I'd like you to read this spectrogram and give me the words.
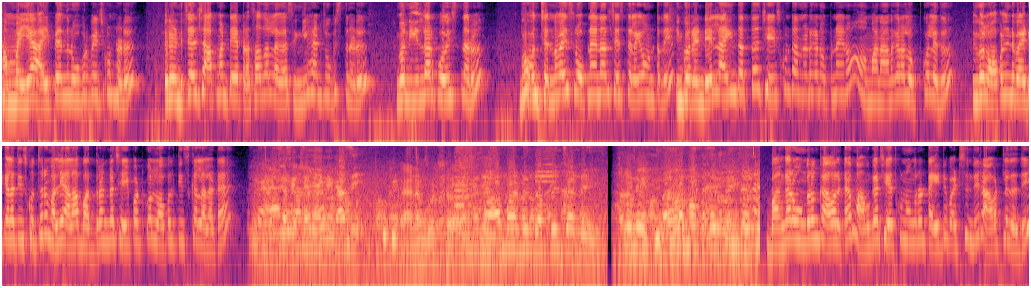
అమ్మయ్య అయిపోయిందని ఊపిరి పీల్చుకుంటున్నాడు. రెండు చేలు చాపమంటే ప్రసాదం లాగా సింగిల్ హ్యాండ్ చూపిస్తున్నాడు. ఇంకో నీళ్ళ దారి పోయిస్తున్నారు. బాబు చిన్న వయసులో ఉపనయనాలు చేస్తే ఇలాగే ఉంటది. ఇంకో రెండేళ్ళు అయిన తర్వాత చేసుకుంటా అన్నాడు కానీ ఉపనయనం మా నాన్నగారు అలా ఒప్పుకోలేదు. ఇదిగో లోపల నుండి బయటకు ఎలా తీసుకొచ్చారు మళ్ళీ అలా భద్రంగా చేయి పట్టుకొని లోపల తీసుకెళ్ళాలట. తప్పించండి. బంగారం ఉంగరం కావాలట. మామగారు చేతుకున్న ఉంగరం టైట్ పట్టింది రావట్లేదు అది.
